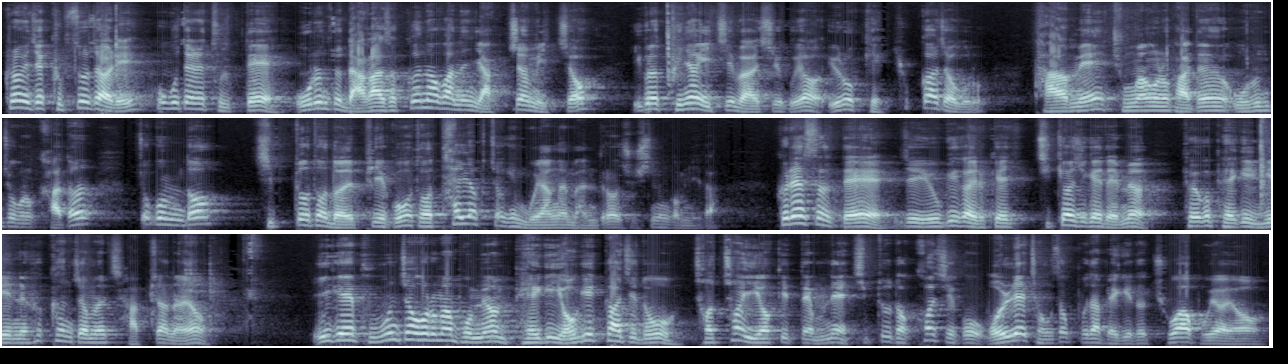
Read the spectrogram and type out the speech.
그럼 이제 급소 자리, 호구 자리 둘 때 오른쪽 나가서 끊어가는 약점이 있죠. 이걸 그냥 잊지 마시고요. 이렇게 효과적으로 다음에 중앙으로 가든 오른쪽으로 가든 조금 더 집도 더 넓히고 더 탄력적인 모양을 만들어 주시는 겁니다. 그랬을 때 이제 여기가 이렇게 지켜지게 되면 결국 벽이 위에 있는 흙한 점을 잡잖아요. 이게 부분적으로만 보면 벽이 여기까지도 젖혀 이었기 때문에 집도 더 커지고 원래 정석보다 벽이 더 좋아 보여요.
